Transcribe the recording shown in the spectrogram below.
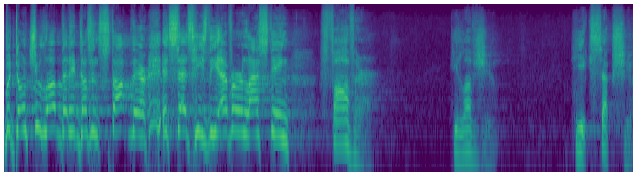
But don't you love that it doesn't stop there? It says he's the everlasting father. He loves you, he accepts you.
